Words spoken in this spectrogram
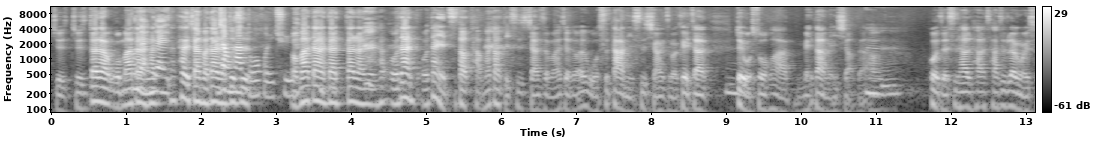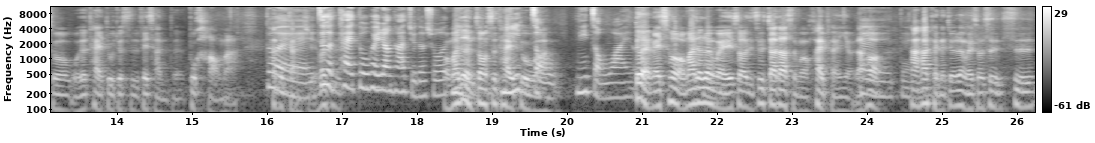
就就是当然我妈当然她她的想法当然就是夺回去。我妈当然当当然她我当然我当然也知道她我妈到底是想什么，她讲说哎我是大你是小，你怎么可以这样对我说话，嗯、没大没小的，然后。嗯或者是他他他是认为说我的态度就是非常的不好嘛？对，这个态度会让他觉得说，我妈就很重视态度啊，你走你走歪了。对，没错，我妈就认为说你是交到什么坏朋友，然后他他可能就认为说是是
